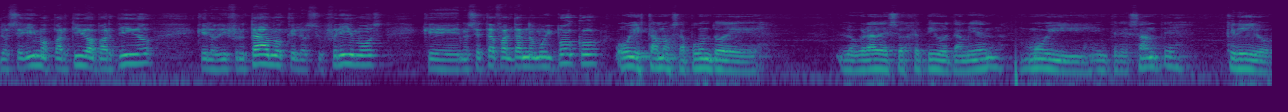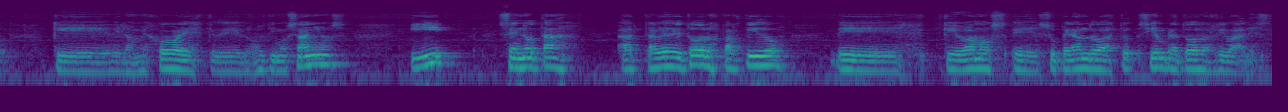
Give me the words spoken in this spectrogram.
Lo seguimos partido a partido, que lo disfrutamos, que lo sufrimos, que nos está faltando muy poco. Hoy estamos a punto de lograr ese objetivo también, muy interesante. Creo que de los mejores que de los últimos años y se nota a través de todos los partidos de, que vamos eh, superando siempre a todos los rivales.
